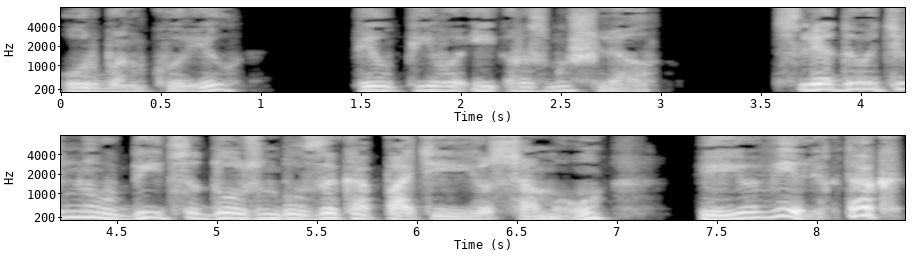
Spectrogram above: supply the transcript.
Урбан курил, пил пиво и размышлял. Следовательно, убийца должен был закопать ее саму, ее велик, так?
